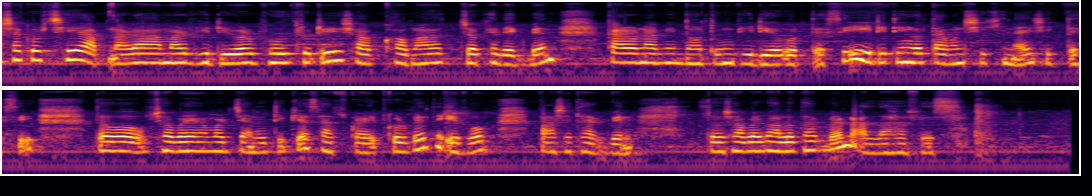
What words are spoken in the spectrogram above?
আশা করছি আপনারা আমার ভিডিওর ভুল ত্রুটি সব ক্ষমা চোখে দেখবেন কারণ আমি নতুন ভিডিও করতেছি এডিটিংও তেমন শিখি নাই শিখতেছি। তো সবাই আমার চ্যানেলটিকে সাবস্ক্রাইব করবেন এবং পাশে থাকবেন। তো সবাই ভালো থাকবেন আল্লাহ হাফেজ।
